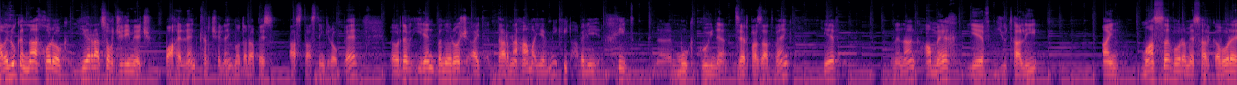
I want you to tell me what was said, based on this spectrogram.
Ավելուկը նախորոք երացող ջրի մեջ պահել ենք, քրչել ենք մոտարապես 10-15 րոպե, որովհետև իրեն բնորոշ այդ դառնահամը եւ մի քիչ ավելի խիտ մուկ գույնը ձերբազատվենք եւ ունենանք համեղ եւ հյութալի այն մասը, որը մեզ հարկավոր է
